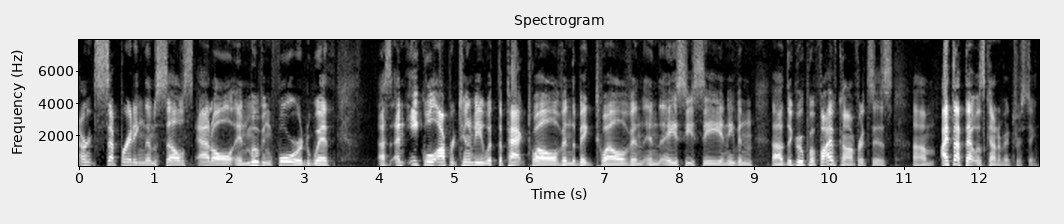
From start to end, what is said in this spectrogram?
aren't separating themselves at all and moving forward with a, an equal opportunity with the Pac-12 and the Big 12 and, and the ACC and even uh, the Group of Five conferences. Um, I thought that was kind of interesting.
